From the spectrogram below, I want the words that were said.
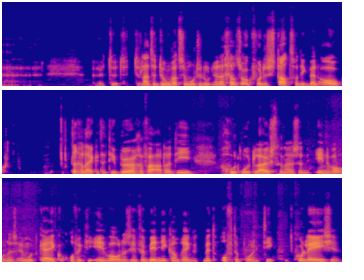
uh, te, te, laten doen wat ze moeten doen. En dat geldt dus ook voor de stad, want ik ben ook tegelijkertijd die burgervader die goed moet luisteren naar zijn inwoners en moet kijken of ik die inwoners in verbinding kan brengen met of de politiek, het college,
